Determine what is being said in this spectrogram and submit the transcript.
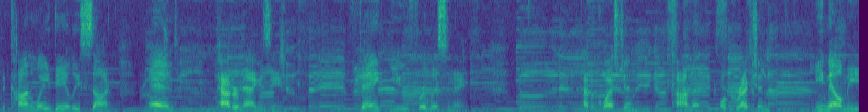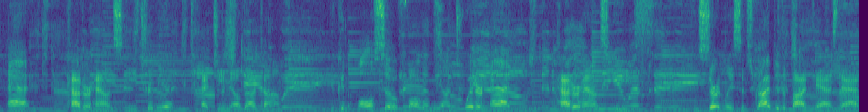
the Conway Daily Sun, and Powder Magazine. Thank you for listening. Have a question, comment, or correction? Email me at powderhoundskitrivia at gmail.com. You can also follow me on Twitter at powderhoundskis. You can certainly subscribe to the podcast at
